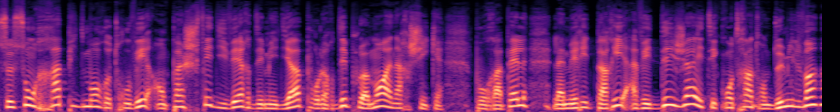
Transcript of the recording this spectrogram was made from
se sont rapidement retrouvées en page fait divers des médias pour leur déploiement anarchique. Pour rappel, la mairie de Paris avait déjà été contrainte en 2020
